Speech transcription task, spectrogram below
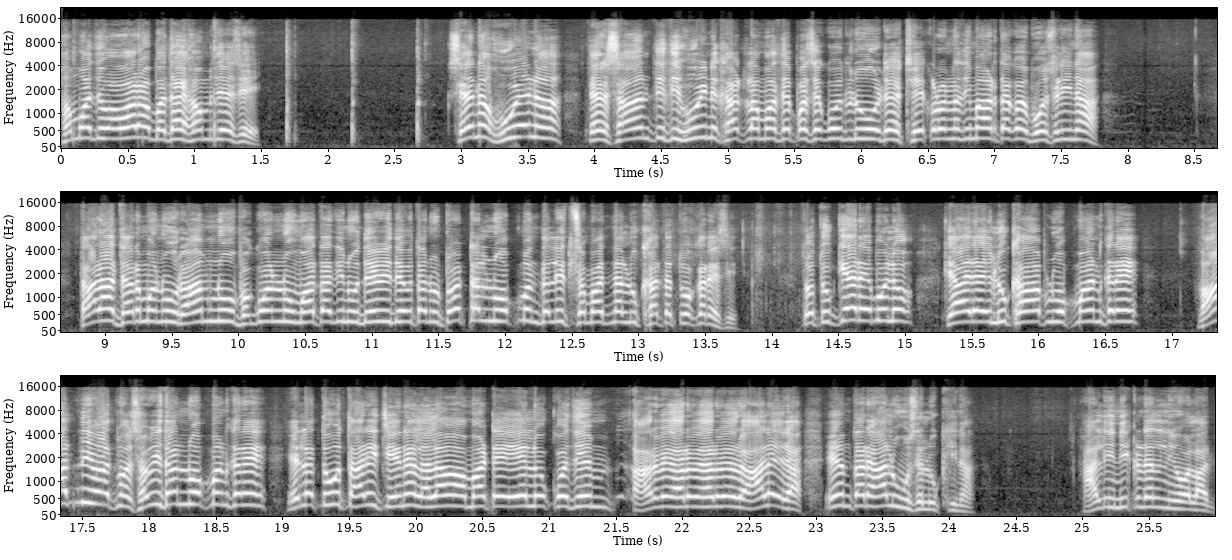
સમજવાવાળા બધા સમજે છે. છે ને હુએ ને? ત્યારે શાંતિથી હુઈને ખાટલા માથે પછી ગોદડું ઠેકડો નથી મારતા કોઈ ભોસડીના. તારા ધર્મનું, રામનું, ભગવાનનું, માતાજીનું, દેવી દેવતાનું ટોટલનું અપમાન દલિત સમાજના લુખા તત્વ કરે છે. તો તું ક્યારે બોલો ક્યારે લુખા આપણું અપમાન કરે? વાતની વાતમાં સંવિધાનનું અપમાન કરે, એટલે તું તારી ચેનલ હલાવવા માટે એ લોકો જેમ હરવે હરવે હરવે હાલે એમ તારે હાલવું છે લુખીના. હાલી નીકળેલની ઓલાદ.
